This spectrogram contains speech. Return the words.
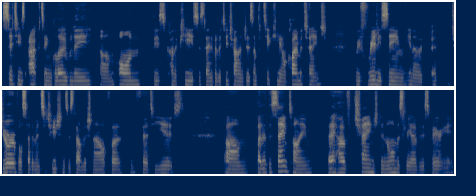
cities acting globally um, on these kind of key sustainability challenges, and particularly on climate change, we've really seen, you know, a durable set of institutions established now for 30 years. Um, but at the same time, they have changed enormously over this period.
